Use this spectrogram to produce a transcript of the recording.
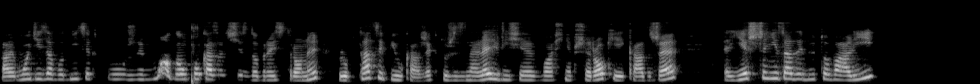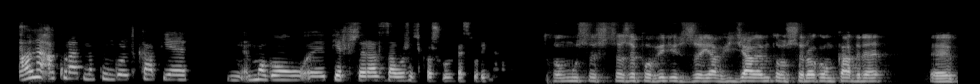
ale młodzi zawodnicy, którzy mogą pokazać się z dobrej strony, lub tacy piłkarze, którzy znaleźli się właśnie w szerokiej kadrze, jeszcze nie zadebiutowali, ale akurat na tym Gold Cupie mogą e, pierwszy raz założyć koszulkę Surinam. To muszę szczerze powiedzieć, że ja widziałem tą szeroką kadrę E,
